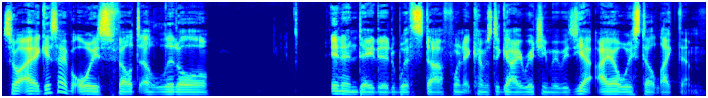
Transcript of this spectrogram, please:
So I guess I've always felt a little inundated with stuff when it comes to Guy Ritchie movies. Yeah, I always still like them.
